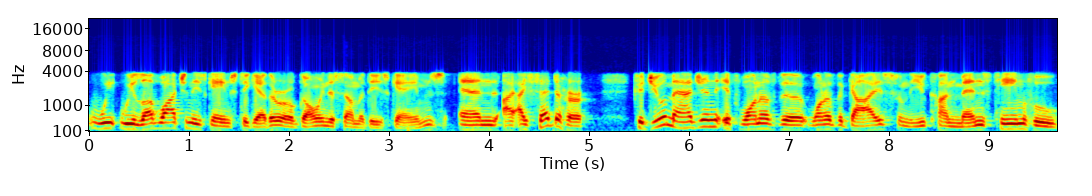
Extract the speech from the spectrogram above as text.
we we love watching these games together or going to some of these games. And I, I said to her, could you imagine if one of the one of the guys from the UConn men's team who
